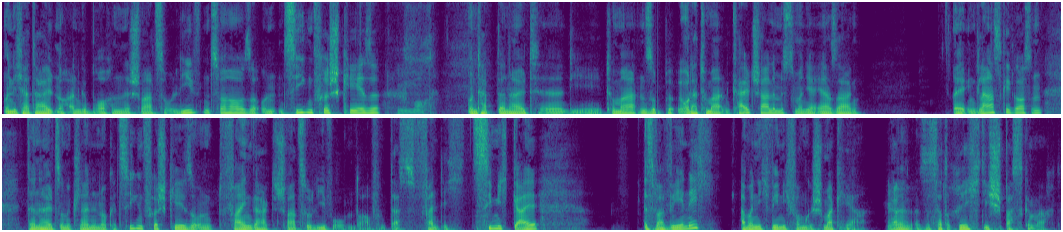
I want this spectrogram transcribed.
Und ich hatte halt noch angebrochene schwarze Oliven zu Hause und einen Ziegenfrischkäse Moch. und habe dann halt äh, die Tomatensuppe oder Tomatenkaltschale müsste man ja eher sagen äh, in Glas gegossen, dann halt so eine kleine Nocke Ziegenfrischkäse und fein gehackte schwarze Olive oben drauf und das fand ich ziemlich geil. Es war wenig, aber nicht wenig vom Geschmack her. Ja. Ne? Also es hat richtig Spaß gemacht.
